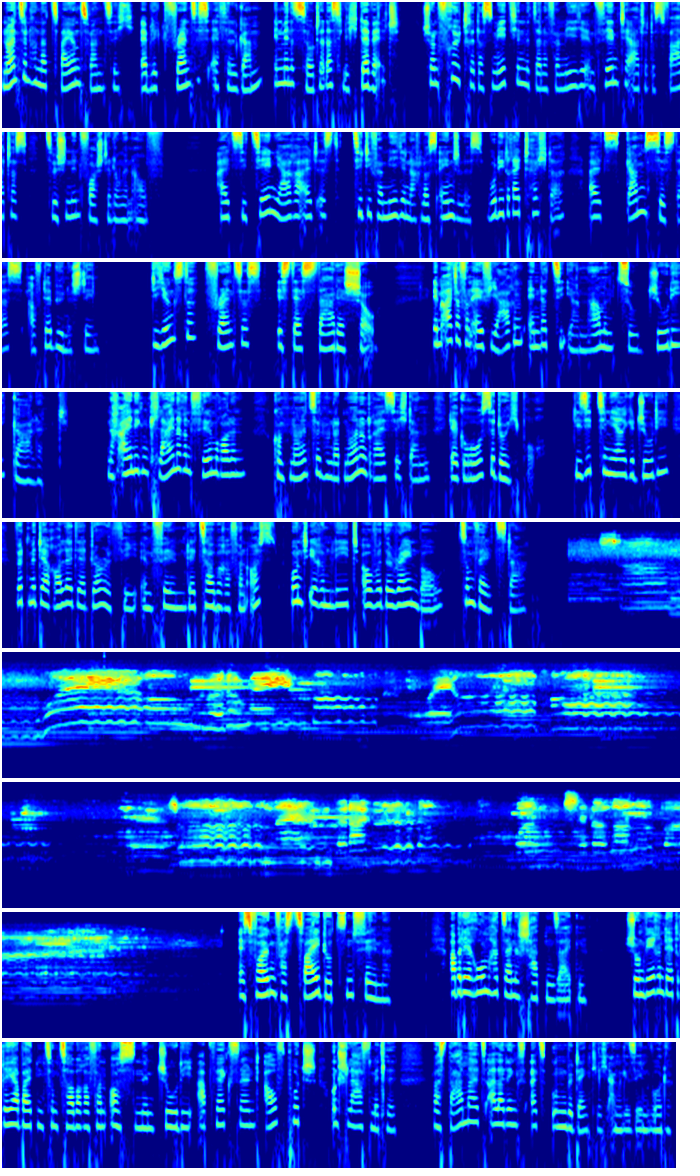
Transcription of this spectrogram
1922 erblickt Frances Ethel Gumm in Minnesota das Licht der Welt. Schon früh tritt das Mädchen mit seiner Familie im Filmtheater des Vaters zwischen den Vorstellungen auf. Als sie zehn Jahre alt ist, zieht die Familie nach Los Angeles, wo die drei Töchter als Gum Sisters auf der Bühne stehen. Die jüngste, Frances, ist der Star der Show. Im Alter von elf Jahren ändert sie ihren Namen zu Judy Garland. Nach einigen kleineren Filmrollen kommt 1939 dann der große Durchbruch. Die 17-jährige Judy wird mit der Rolle der Dorothy im Film Der Zauberer von Oz und ihrem Lied Over the Rainbow zum Weltstar. Land that I heard of once in a lullaby. Es folgen fast zwei Dutzend Filme. Aber der Ruhm hat seine Schattenseiten. Schon während der Dreharbeiten zum Zauberer von Oz nimmt Judy abwechselnd Aufputsch und Schlafmittel, was damals allerdings als unbedenklich angesehen wurde.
